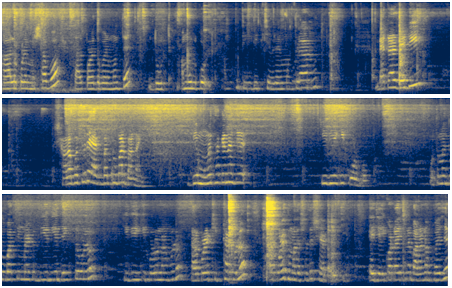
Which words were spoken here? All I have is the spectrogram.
ভালো করে মেশাবো। তারপরে দেবো এর মধ্যে দুধ আমুল গোল্ড। দিয়ে দিচ্ছি এবার এর মধ্যে দুধ। ব্যাটার রেডি সারা বছরে একবার দুবার বানাই। দিয়ে মনে থাকে না যে কি দিয়ে কি করব। প্রথমে দুবার, তিনবার একটু দিয়ে দিয়ে দেখতে হলো, কি দিয়ে কি হলো, না হলো, তারপরে ঠিকঠাক হলো, তারপরে তোমাদের সাথে শেয়ার করছি। এই যে এই কটা এখানে বানানো হয়েছে,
